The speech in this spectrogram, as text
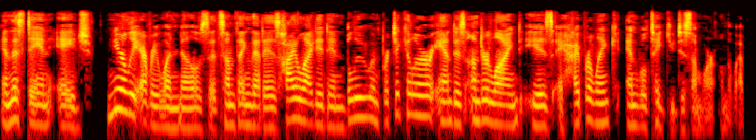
In this day and age, nearly everyone knows that something that is highlighted in blue in particular and is underlined is a hyperlink and will take you to somewhere on the web.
